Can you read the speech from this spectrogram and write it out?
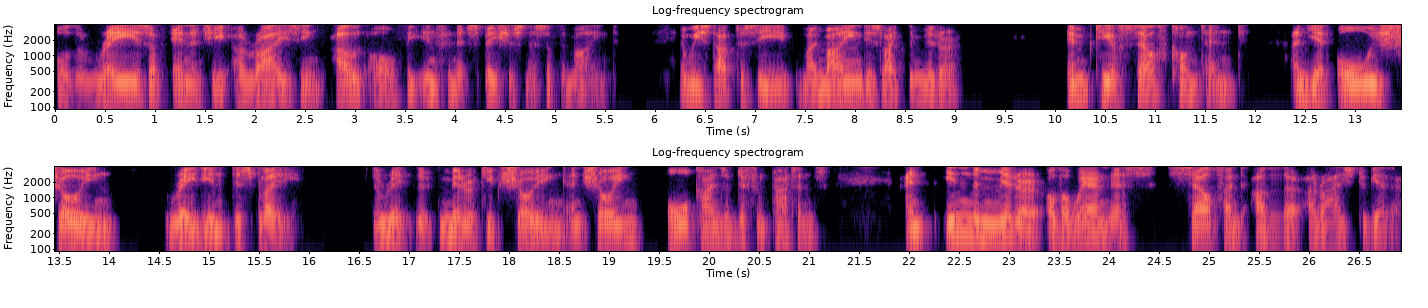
or the rays of energy arising out of the infinite spaciousness of the mind. And we start to see my mind is like the mirror, empty of self content, and yet always showing radiant display. The, the mirror keeps showing and showing all kinds of different patterns. And in the mirror of awareness, self and other arise together.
